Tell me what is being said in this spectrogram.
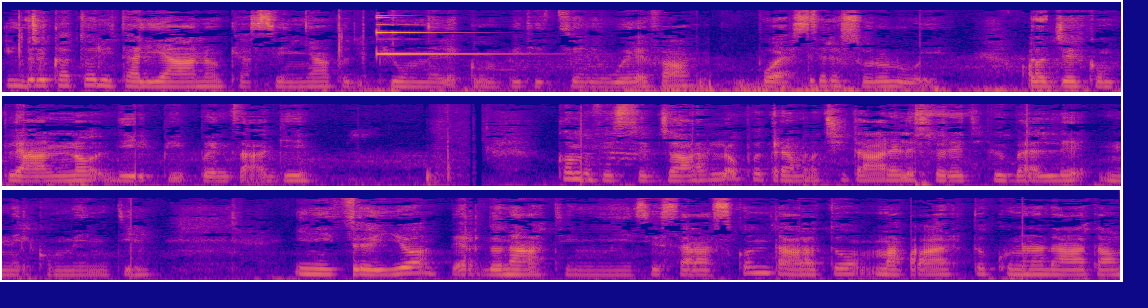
Il giocatore italiano che ha segnato di più nelle competizioni UEFA può essere solo lui. Oggi è il compleanno di Pippo Inzaghi. Come festeggiarlo potremmo citare le sue reti più belle nei commenti. Inizio io, perdonatemi se sarà scontato, ma parto con una data,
